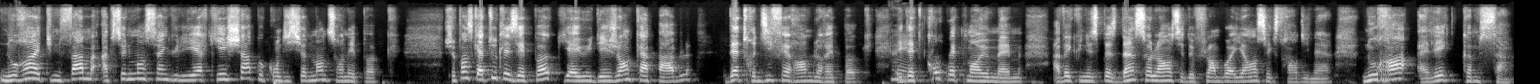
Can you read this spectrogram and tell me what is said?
Noura est une femme absolument singulière qui échappe au conditionnement de son époque. Je pense qu'à toutes les époques il y a eu des gens capables d'être différents de leur époque oui. et d'être complètement eux-mêmes, avec une espèce d'insolence et de flamboyance extraordinaire. Noura, elle est comme ça.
